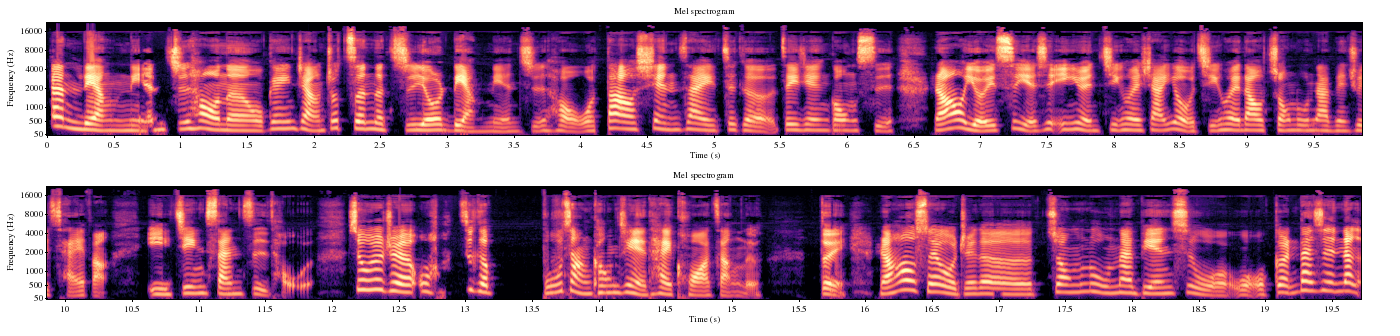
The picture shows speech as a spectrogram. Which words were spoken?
但两年之后呢，我跟你讲，就真的只有两年之后，我到现在这个这间公司，然后有一次也是因缘际会下，又有机会到中路那边去采访，已经三字头了，所以我就觉得哇，这个补涨空间也太夸张了。对，然后所以我觉得中路那边是我我我个人，但是那个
